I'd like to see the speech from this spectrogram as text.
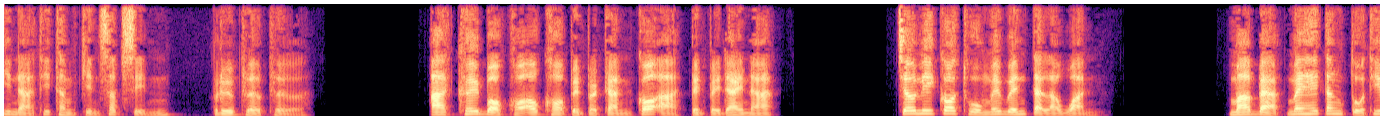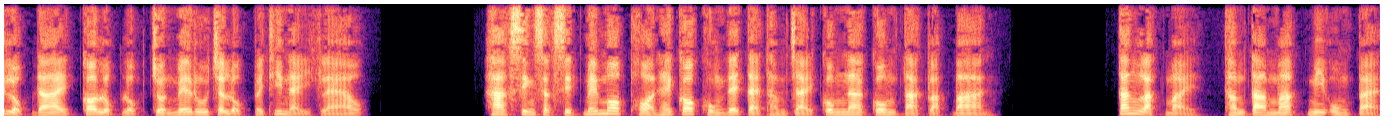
ที่นาที่ทำกินทรัพย์สิน หรือเผลอๆอาจเคยบอกขอเอาคอเป็นประกันก็อาจเป็นไปได้นะ เจ้านี้ก็ทวงไม่เว้นแต่ละวัน มาแบบไม่ให้ตั้งตัวที่หลบได้ก็หลบหลบจนไม่รู้จะหลบไปที่ไหนอีกแล้ว หากสิ่งศักดิ์สิทธิ์ไม่มอบพรให้ก็คงได้แต่ทำใจก้มหน้าก้มตากลับบ้าน ตั้งหลักใหม่ทำตามมักมีองค์แปด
